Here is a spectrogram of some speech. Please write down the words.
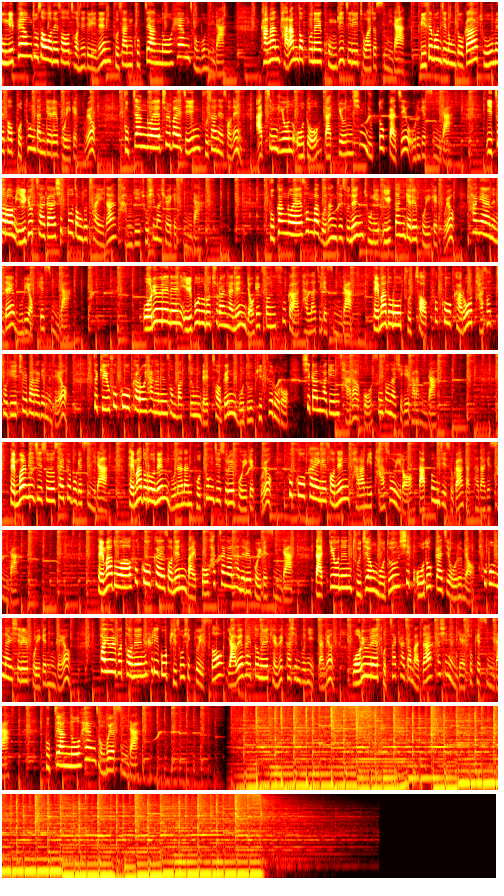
국립해양조사원에서 전해드리는 부산 국제항로 해양 정보입니다. 강한 바람 덕분에 공기질이 좋아졌습니다. 미세먼지 농도가 좋음에서 보통 단계를 보이겠고요. 국제항로의 출발지인 부산에서는 아침 기온 5도, 낮 기온 16도까지 오르겠습니다. 이처럼 일교차가 10도 정도 차이나 감기 조심하셔야겠습니다. 북항로의 선박 운항 지수는 종일 1단계를 보이겠고요. 항해하는데 무리 없겠습니다. 월요일에는 일본으로 출항하는 여객선 수가 달라지겠습니다. 대마도로 두 척, 후쿠오카로 다섯 척이 출발하겠는데요. 특히 후쿠오카로 향하는 선박 중 네척은 모두 비트로로 시간 확인 잘하고 승선하시기 바랍니다. 뱃멀미 지수 살펴보겠습니다. 대마도로는 무난한 보통 지수를 보이겠고요. 후쿠오카행에서는 바람이 다소 일어 나쁨 지수가 나타나겠습니다. 대마도와 후쿠오카에서는 맑고 화창한 하늘을 보이겠습니다. 낮 기온은 두 지역 모두 15도까지 오르며 초봄 날씨를 보이겠는데요. 화요일부터는 흐리고 비 소식도 있어 야외 활동을 계획하신 분이 있다면 월요일에 도착하자마자 하시는 게 좋겠습니다. 국제항로 해양정보였습니다.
